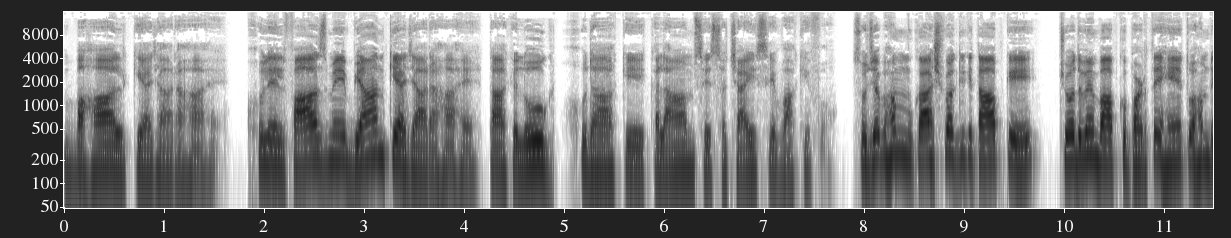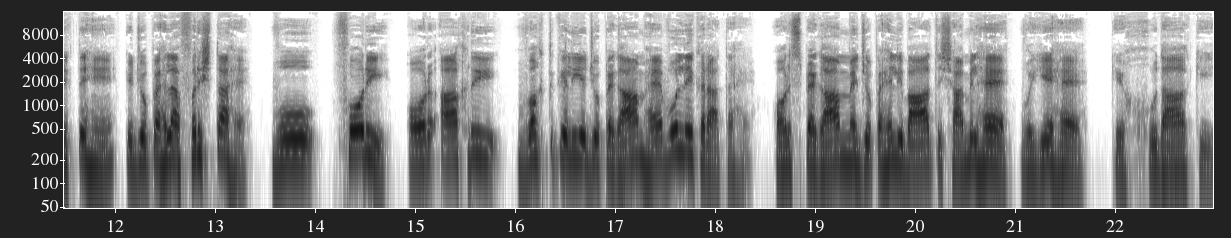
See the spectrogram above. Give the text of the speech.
بحال کیا جا رہا ہے۔ کھلے الفاظ میں بیان کیا جا رہا ہے تاکہ لوگ خدا کے کلام سے سچائی سے واقف ہو سو جب ہم مکاشوا کی کتاب کے چودویں باپ کو پڑھتے ہیں تو ہم دیکھتے ہیں کہ جو پہلا فرشتہ ہے وہ فوری اور آخری وقت کے لیے جو پیغام ہے وہ لے کر آتا ہے اور اس پیغام میں جو پہلی بات شامل ہے وہ یہ ہے کہ خدا کی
